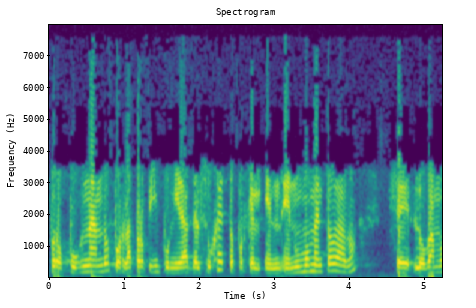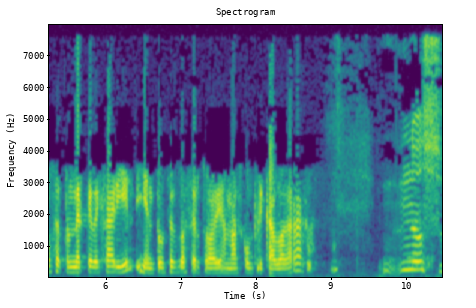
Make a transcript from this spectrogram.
propugnando por la propia impunidad del sujeto, porque en, en un momento dado se lo vamos a tener que dejar ir y entonces va a ser todavía más complicado agarrarlo. Nos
